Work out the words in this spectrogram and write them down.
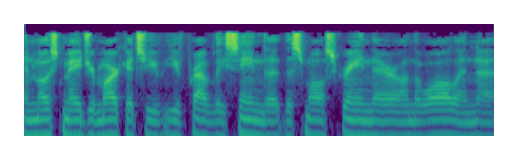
in most major markets, you, you've probably seen the the small screen there on the wall. And uh,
